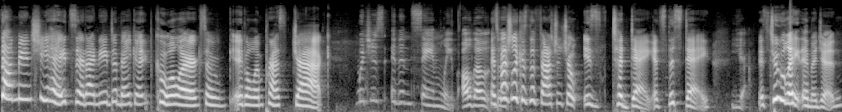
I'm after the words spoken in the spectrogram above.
"That means she hates it. I need to make it cooler so it'll impress Jack." Which is an insane leap. Although, Especially because the fashion show is today. It's this day. yeah, It's too late, Imogen.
